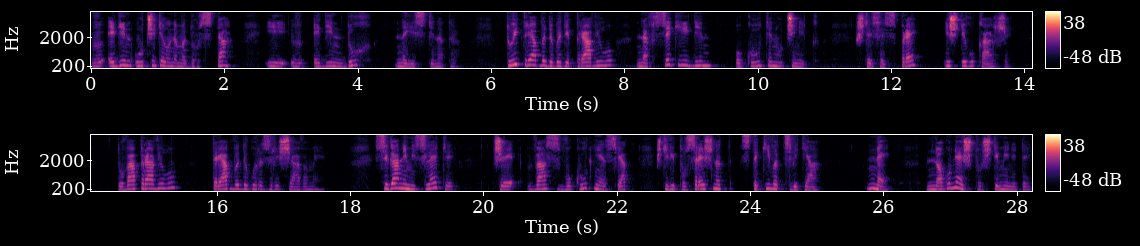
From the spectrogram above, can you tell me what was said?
в един учител на мъдростта и в един дух на истината. Той трябва да бъде правило на всеки един окултен ученик. Ще се спре и ще го каже. Това правило трябва да го разрешаваме. Сега не мислете, че вас в окултния свят ще ви посрещнат с такива цветя. Не, много нещо ще минете,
